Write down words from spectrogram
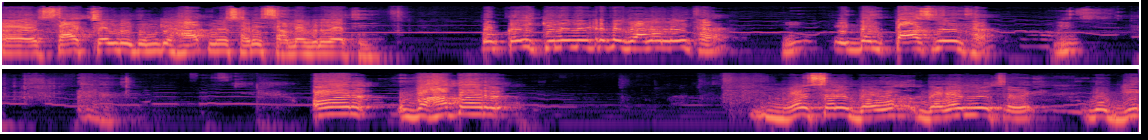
आ, साथ चल रही थी। उनके हाथ में सारी सामग्रियाँ थी। वो कई किलोमीटर पे जाना नहीं था। हम्म, एकदम पास में ही था। हम्म। और वहाँ पर बहुत सारे गवैये थे वो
